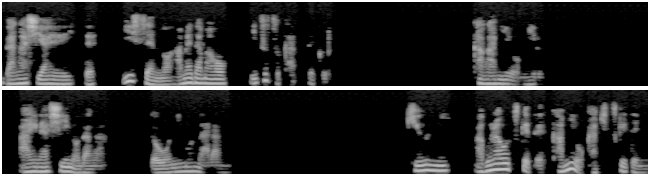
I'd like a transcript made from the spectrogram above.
駄菓子屋へ行って一銭の飴玉を五つ買ってくる。鏡を見る。愛らしいのだが、どうにもならぬ。急に油をつけて髪をかきつけてみ。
